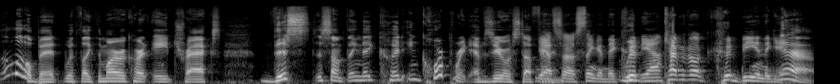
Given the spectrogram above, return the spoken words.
a little bit with like the Mario Kart 8 tracks. This is something they could incorporate F Zero stuff Yeah, in. so I was thinking they could. Yeah. Captain Falcon could be in the game. yeah.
